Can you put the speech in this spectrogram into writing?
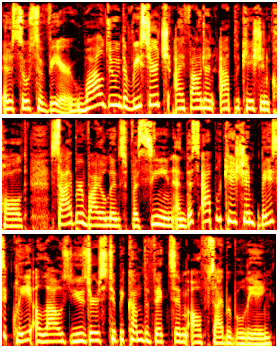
it is so severe. While doing the research, I found an application called Cyber Violence Vaccine, and this application basically allows users to become the victim of cyberbullying.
